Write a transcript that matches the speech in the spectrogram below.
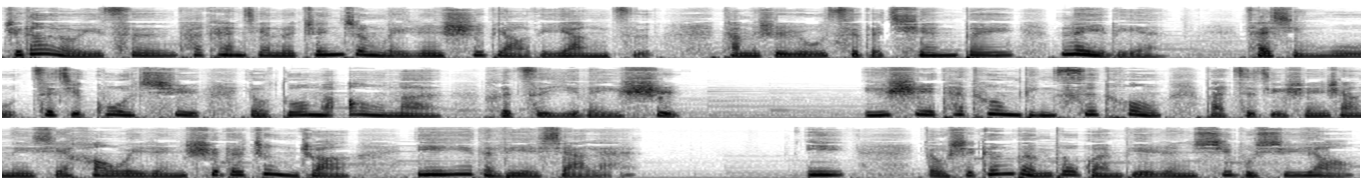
直到有一次，他看见了真正为人师表的样子，他们是如此的谦卑内敛，才醒悟自己过去有多么傲慢和自以为是。于是他痛定思痛，把自己身上那些好为人师的症状一一的列下来。一有时根本不管别人需不需要，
